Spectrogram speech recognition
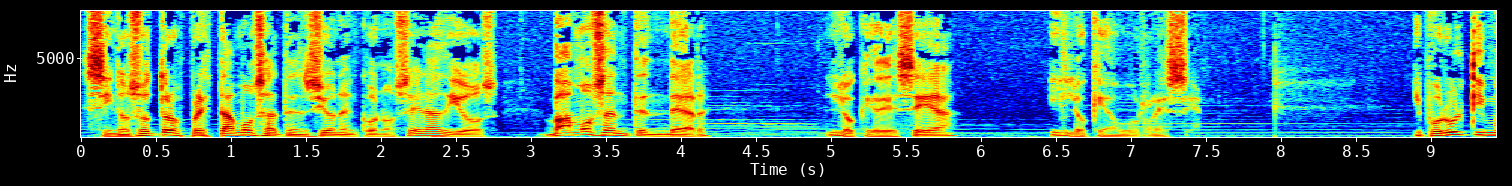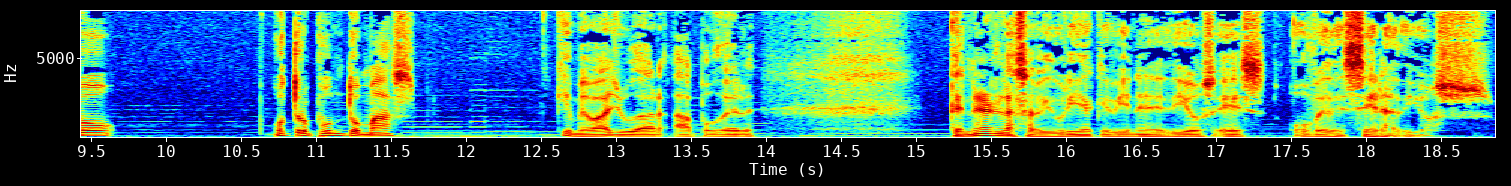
Si nosotros prestamos atención en conocer a Dios, vamos a entender lo que desea y lo que aborrece. Y por último, otro punto más que me va a ayudar a poder tener la sabiduría que viene de Dios es obedecer a Dios.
